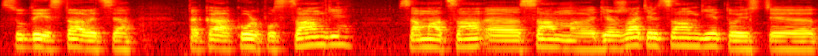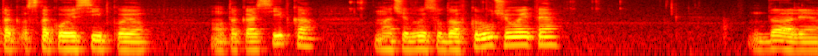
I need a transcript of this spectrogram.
сюди ставиться така корпус цанги. Сама цан, е, сам е, держатель цанги, то есть е, так, з такою сіткою. Ось така сітка. Значить, ви сюди вкручуєте. Далі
